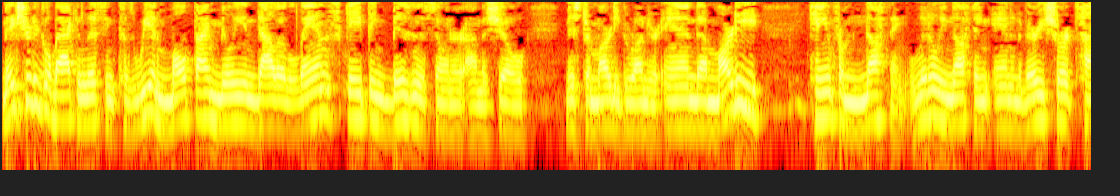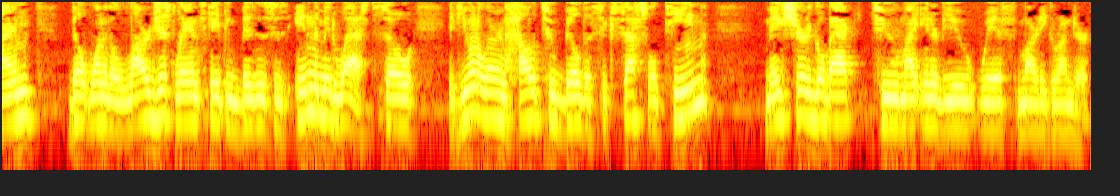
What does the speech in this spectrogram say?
make sure to go back and listen because we had a multi-million dollar landscaping business owner on the show, Mr. Marty Grunder. And uh, Marty came from nothing, literally nothing, and in a very short time built one of the largest landscaping businesses in the Midwest. So if you want to learn how to build a successful team, make sure to go back to my interview with Marty Grunder.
